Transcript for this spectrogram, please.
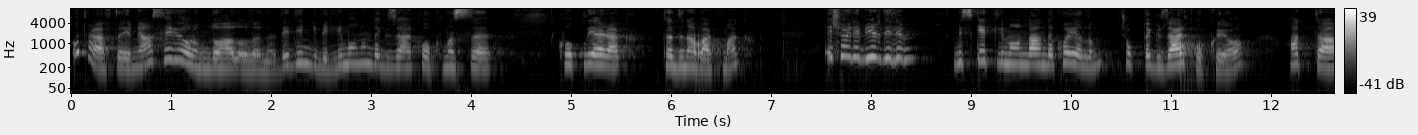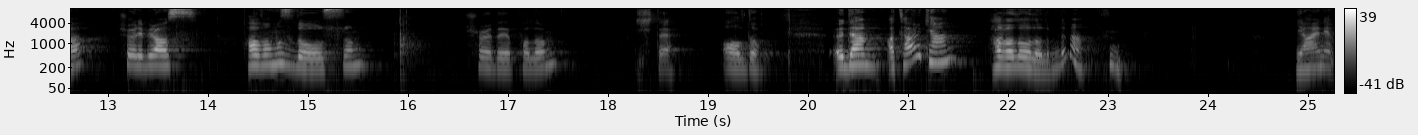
o taraftayım ya seviyorum doğal olanı. Dediğim gibi limonun da güzel kokması, koklayarak tadına bakmak. E şöyle bir dilim misket limondan da koyalım. Çok da güzel kokuyor. Hatta şöyle biraz havamız da olsun. Şöyle de yapalım. İşte oldu. Ödem atarken havalı olalım değil mi? yani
